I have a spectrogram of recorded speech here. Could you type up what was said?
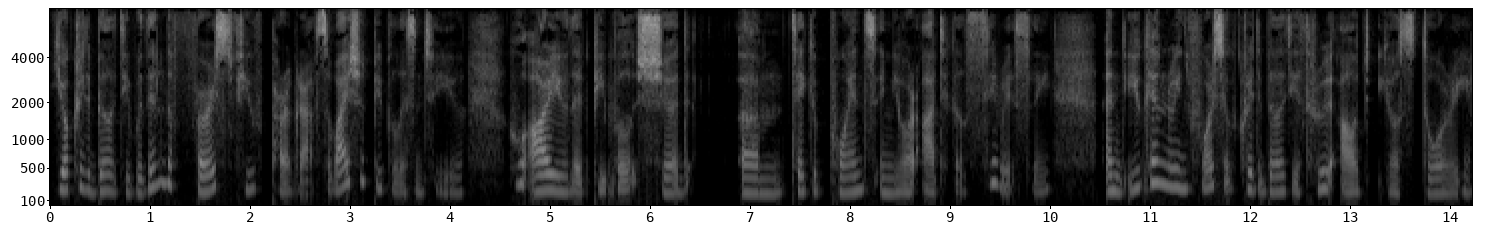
your credibility within the first few paragraphs. So, why should people listen to you? Who are you that people should um, take your points in your article seriously? And you can reinforce your credibility throughout your story.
